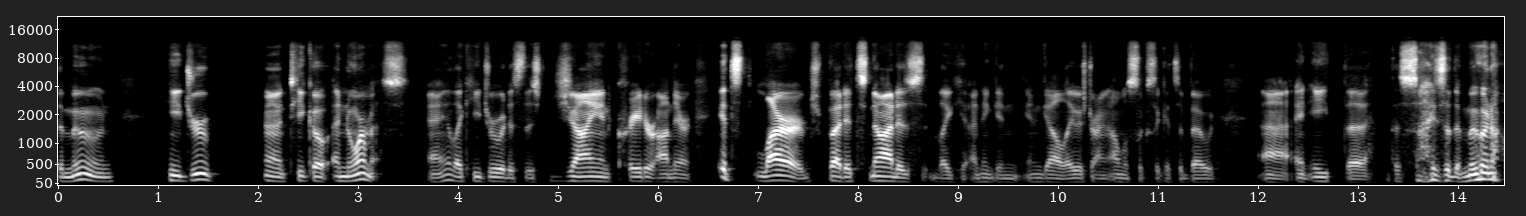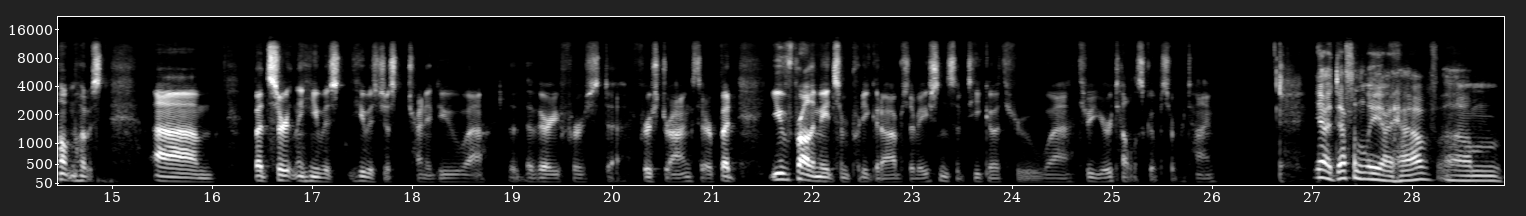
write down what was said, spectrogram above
the moon, he drew uh, Tycho enormous. Eh? Like he drew it as this giant crater on there. It's large, but it's not as like I think in in Galileo's drawing, almost looks like it's about uh, an eighth the the size of the moon almost. Um, but certainly he was he was just trying to do uh, the, the, very first uh, first drawings there. But you've probably made some pretty good observations of Tycho through uh, through your telescopes over time. Yeah, definitely, I have. Um,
